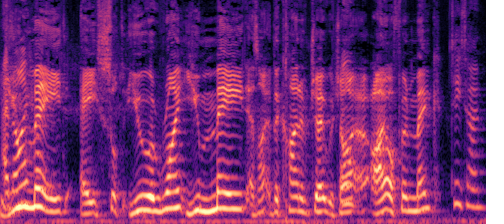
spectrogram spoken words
and you i made a sort. You were right. You made as I, the kind of joke which I, I often make. tea time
